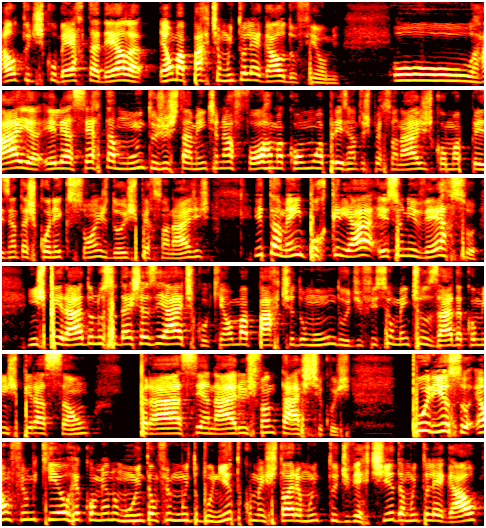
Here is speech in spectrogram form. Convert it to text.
autodescoberta dela é uma parte muito legal do filme. O Raya, ele acerta muito justamente na forma como apresenta os personagens, como apresenta as conexões dos personagens e também por criar esse universo inspirado no Sudeste Asiático, que é uma parte do mundo dificilmente usada como inspiração para cenários fantásticos. Por isso, é um filme que eu recomendo muito. É um filme muito bonito, com uma história muito divertida, muito legal.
